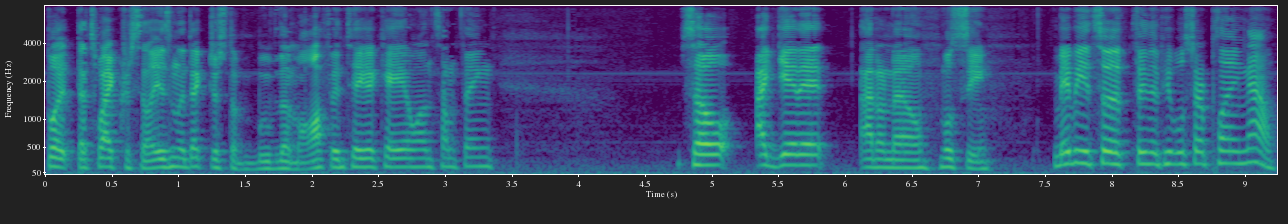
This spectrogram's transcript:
but that's why Cresselia's in the deck, just to move them off and take a KO on something. So, I get it. I don't know. We'll see. Maybe it's a thing that people start playing now.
